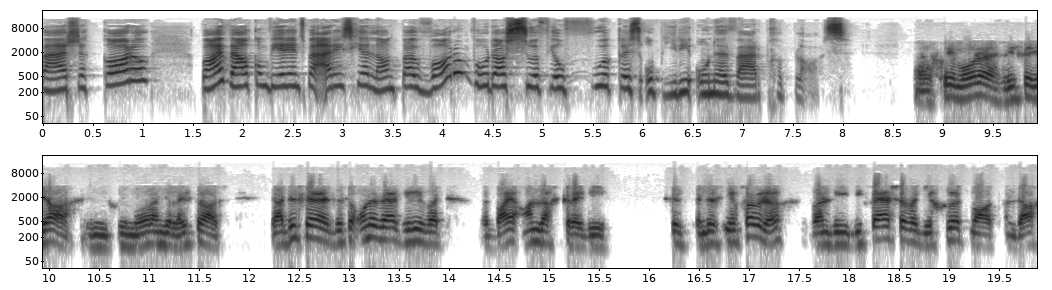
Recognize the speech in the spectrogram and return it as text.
verse. Karel, Baie welkom weer eens by RSG Landbou. Waarom word daar soveel fokus op hierdie onderwerp geplaas? Uh, goeiemôre, liefe ja, en goeiemôre aan die luisteraars. Ja, dis 'n dis 'n onderwerp hierdie wat wat baie aandag kry die en dit is eenvoudig want die die verse wat jy groot maak vandag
